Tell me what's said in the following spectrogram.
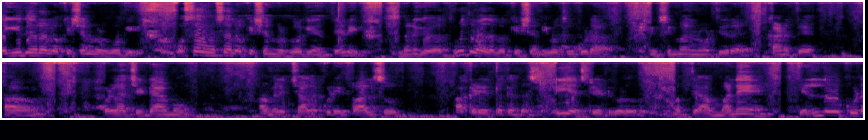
ತೆಗಿದಿರೋ ಲೊಕೇಶನ್ಗಳು ಹೋಗಿ, ಹೊಸ ಹೊಸ ಲೊಕೇಶನ್ಗಳು ಹೋಗಿ ಅಂತೇಳಿ ನನಗೆ ಅದ್ಭುತವಾದ ಲೊಕೇಶನ್ ಇವತ್ತು ಕೂಡ ನೀವು ಸಿನಿಮಾ ನೋಡ್ತಿದ್ರೆ ಕಾಣುತ್ತೆ. ಆ ಪೊಳ್ಳಾಚಿ ಡ್ಯಾಮು, ಆಮೇಲೆ ಚಾಲಕ್ಕುಡಿ ಫಾಲ್ಸು, ಆ ಕಡೆ ಇರ್ತಕ್ಕಂಥ ಟೀ ಎಸ್ಟೇಟ್ಗಳು, ಮತ್ತೆ ಆ ಮನೆ ಎಲ್ಲವೂ ಕೂಡ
